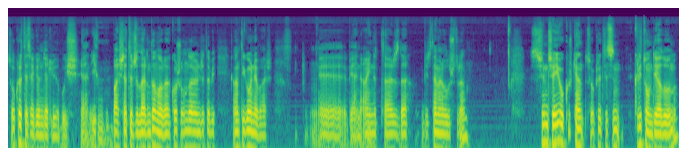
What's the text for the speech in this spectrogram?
Sokrates'e gönderiliyor bu iş. Yani ilk başlatıcılarından olarak hoş ondan önce tabi Antigone var. Ee, yani aynı tarzda bir temel oluşturan. Şimdi şeyi okurken Sokrates'in Kriton diyaloğunu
